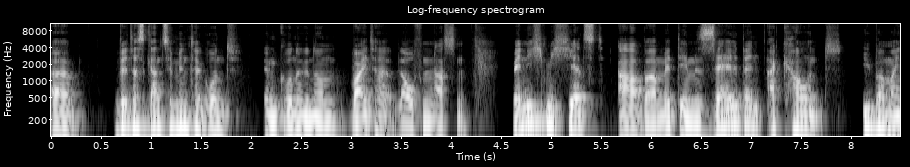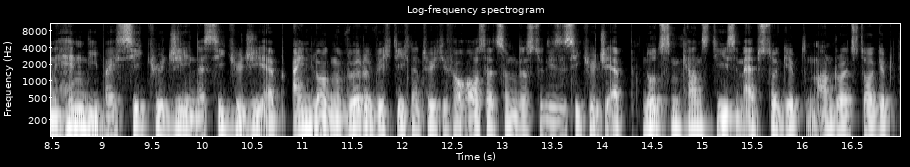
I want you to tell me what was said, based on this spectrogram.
äh, wird das Ganze im Hintergrund im Grunde genommen weiterlaufen lassen. Wenn ich mich jetzt aber mit demselben Account über mein Handy bei CQG in der CQG-App einloggen würde, wichtig natürlich die Voraussetzung, dass du diese CQG-App nutzen kannst, die es im App Store gibt, im Android Store gibt,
